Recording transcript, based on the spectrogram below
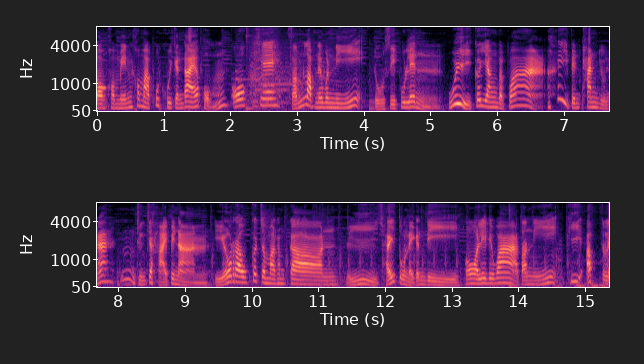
ลองคอมเมนต์เข้ามาพูดคุยกันได้ครับผม โอเคสำหรับในวันนี้ ดูซิผู้เล่น อุ้ย ก็ยังแบบว่า เฮ้ย เป็นพันอยู่นะอืมถึงจะหายไปนาน เดี๋ยวเราก็จะมาทำการเฮ้ยใช้ตัวไหนกันดี ก็เรียกได้ว่าตอนนี้พี่อัปเกร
